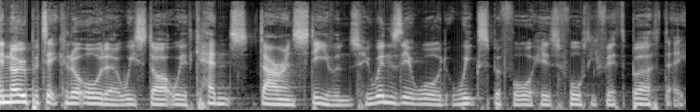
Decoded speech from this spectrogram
In no particular order, we start with Kent's Darren Stevens, who wins the award weeks before his 45th birthday.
